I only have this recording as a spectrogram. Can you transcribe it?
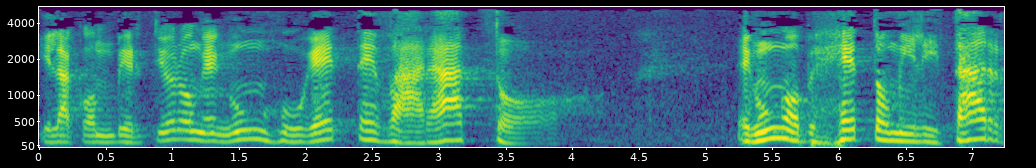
Y la convirtieron en un juguete barato, en un objeto militar.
